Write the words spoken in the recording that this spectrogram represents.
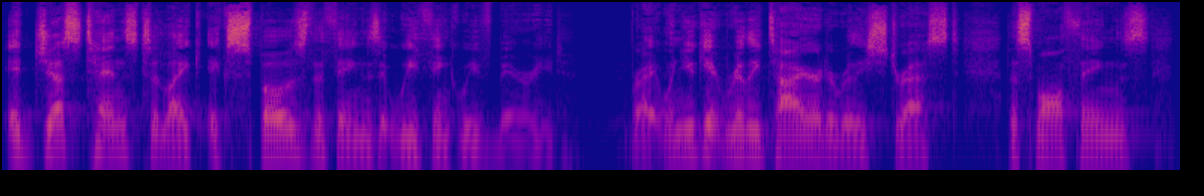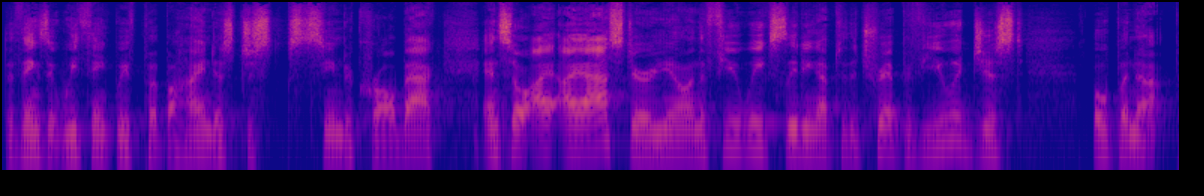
it just tends to like expose the things that we think we've buried right? When you get really tired or really stressed, the small things, the things that we think we've put behind us just seem to crawl back. And so I, I asked her, you know, in the few weeks leading up to the trip, if you would just open up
